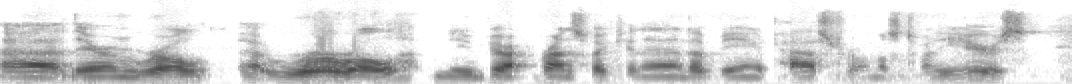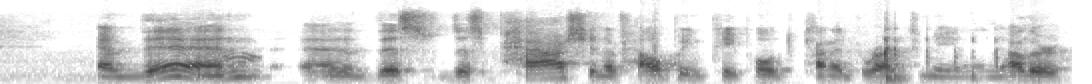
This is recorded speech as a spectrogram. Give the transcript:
uh, there in rural, uh, rural New Brunswick and ended up being a pastor for almost 20 years. And then uh, this this passion of helping people kind of directed me in another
